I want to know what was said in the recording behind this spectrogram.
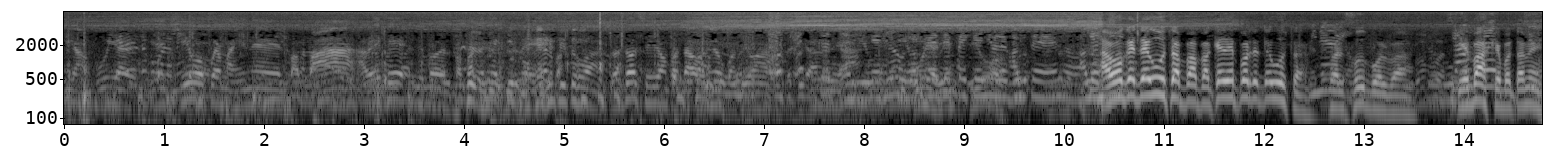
digamos, puya, el chivo, pues imagine el papá, a veces el papá tenía que ir de ejército, los dos se iban para Estados Unidos cuando iban a competir allá. Desde pequeño le guste eso. ¿A vos qué te gusta, papá? ¿Qué deporte te gusta? Pues el fútbol, va. Y el básquetbol también.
